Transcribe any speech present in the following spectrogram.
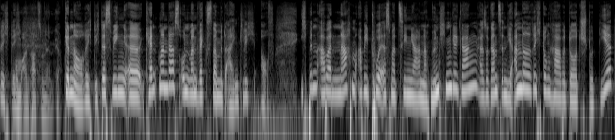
Richtig. Um ein paar zu nennen, ja. Genau, richtig. Deswegen äh, kennt man das und man wächst damit eigentlich auf. Ich bin aber nach dem Abitur erstmal zehn Jahre nach München gegangen, also ganz in die andere Richtung, habe dort studiert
